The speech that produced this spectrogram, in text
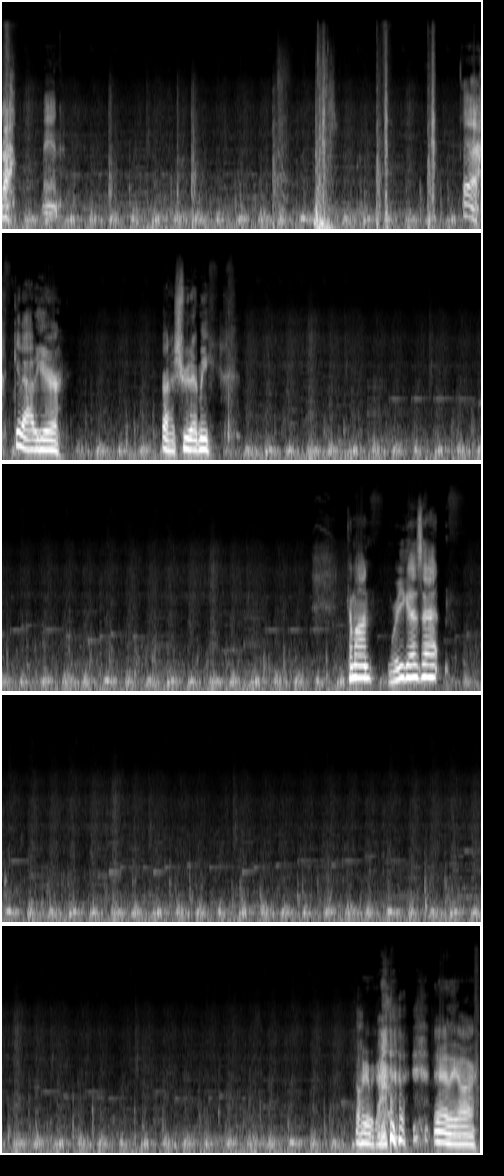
Ah, man. Ah, get out of here. Trying to shoot at me. Come on, where are you guys at? Oh, here we go. there they are.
